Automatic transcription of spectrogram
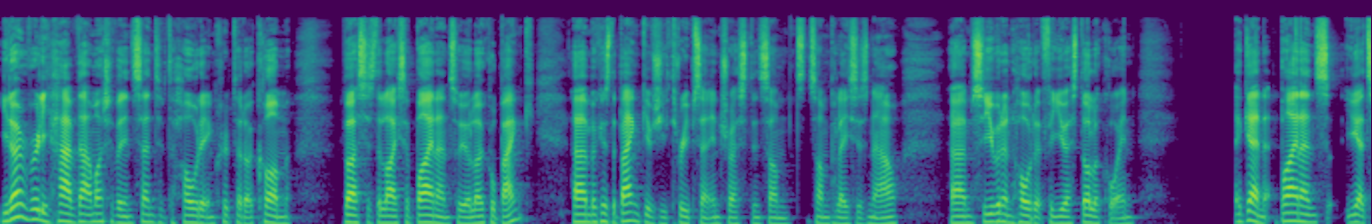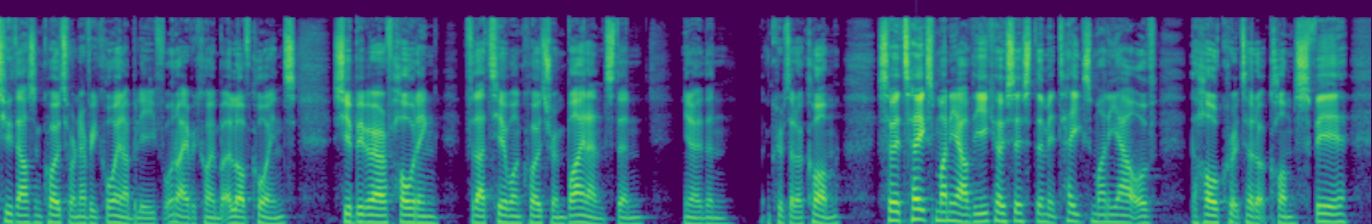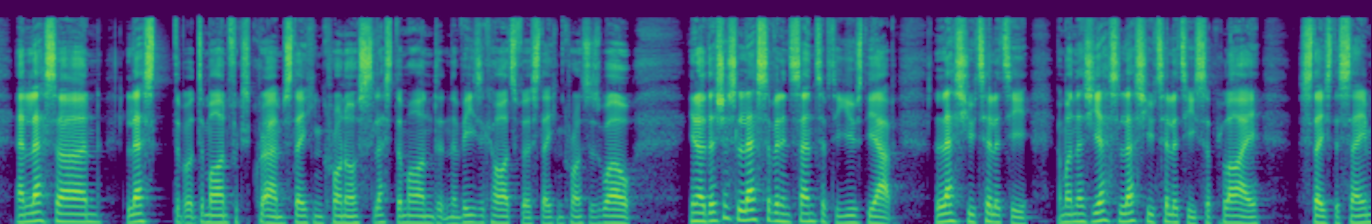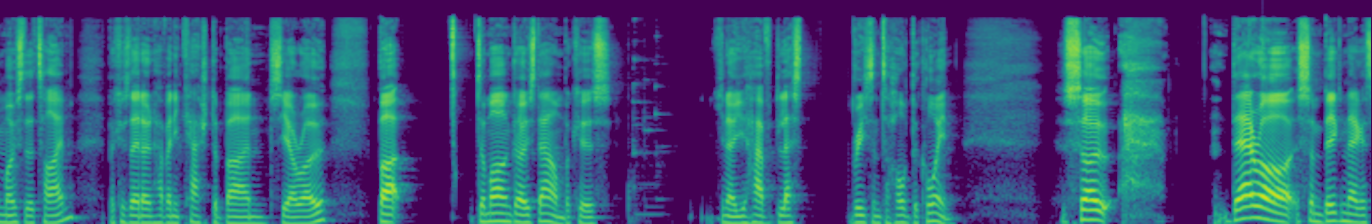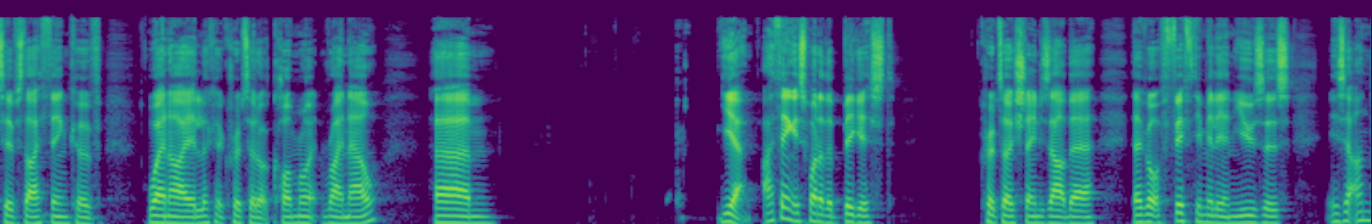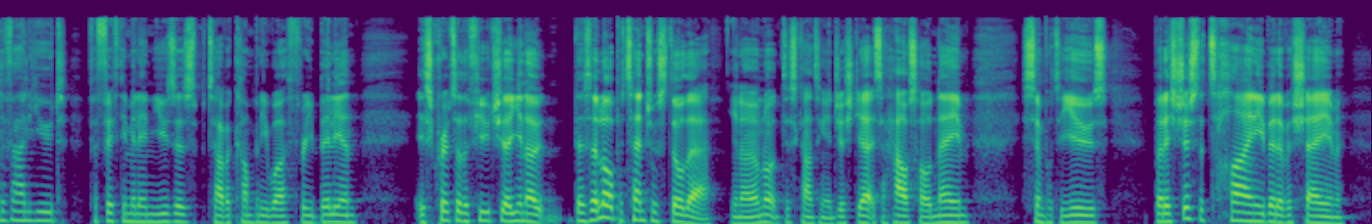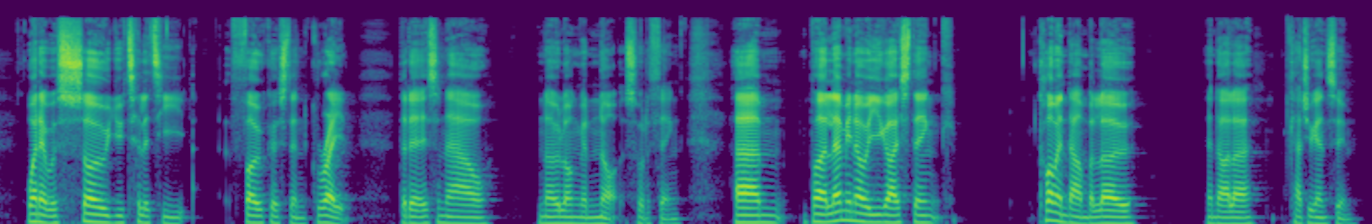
you don't really have that much of an incentive to hold it in crypto.com versus the likes of Binance or your local bank, um, because the bank gives you 3% interest in some some places now. Um, so you wouldn't hold it for US dollar coin again, Binance, you get 2,000 quota on every coin, I believe. Well, not every coin, but a lot of coins. So you'd be better off holding for that tier one quota in Binance than, you know, than, than crypto.com. So it takes money out of the ecosystem. It takes money out of the whole crypto.com sphere and less earn, less demand for um, staking Cronos, less demand in the Visa cards for staking Cronos as well. You know, there's just less of an incentive to use the app, less utility. And when there's yes, less utility, supply stays the same most of the time because they don't have any cash to burn CRO. But demand goes down because you know you have less reason to hold the coin. So there are some big negatives that I think of when I look at crypto.com right, right now. Um, yeah, I think it's one of the biggest crypto exchanges out there. They've got 50 million users. Is it undervalued for 50 million users to have a company worth 3 billion? Is crypto the future? You know, there's a lot of potential still there. You know, I'm not discounting it just yet. It's a household name, simple to use, but it's just a tiny bit of a shame when it was so utility focused and great that it is now no longer not sort of thing. Um, but let me know what you guys think. Comment down below, and I'll uh, catch you again soon.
